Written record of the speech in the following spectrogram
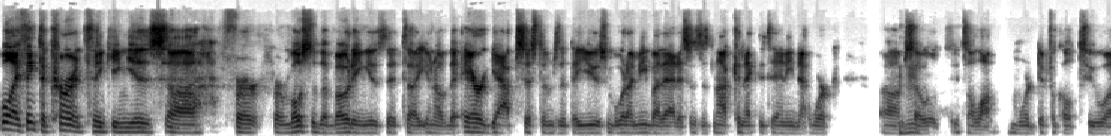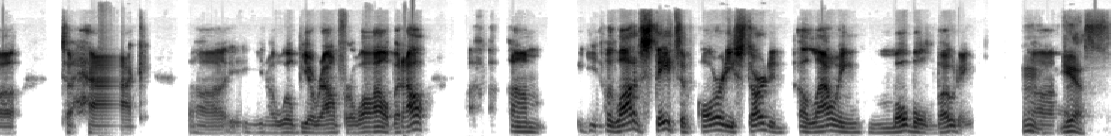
Well, I think the current thinking is uh, for for most of the voting is that uh, you know the air gap systems that they use. What I mean by that is, is it's not connected to any network, um, mm-hmm. so it's a lot more difficult to uh, to hack. Uh, you know, we'll be around for a while, but I'll. Um, a lot of states have already started allowing mobile voting. Mm, yes.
